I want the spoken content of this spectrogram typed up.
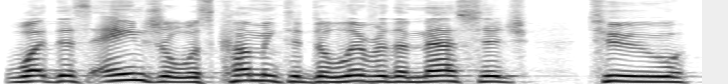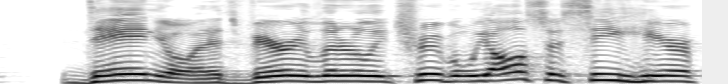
what this angel was coming to deliver the message to Daniel. And it's very literally true. But we also see here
